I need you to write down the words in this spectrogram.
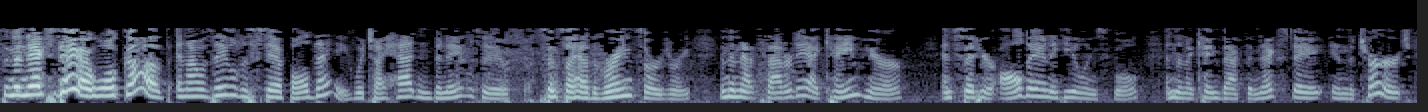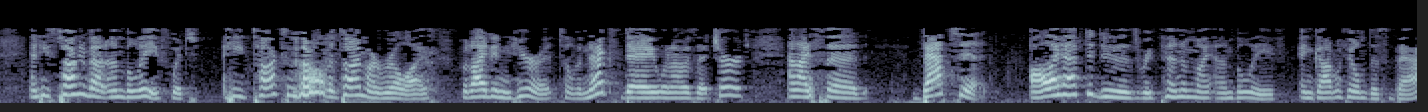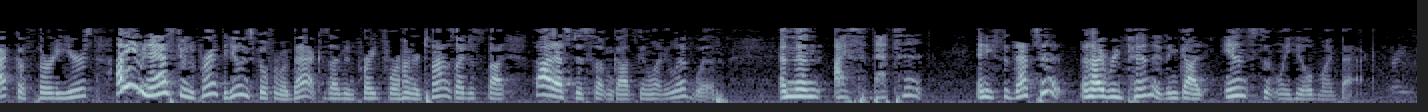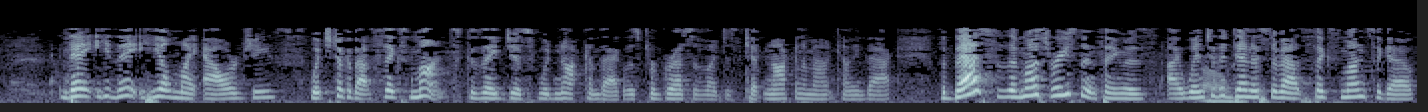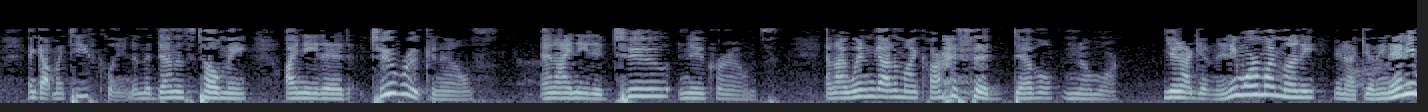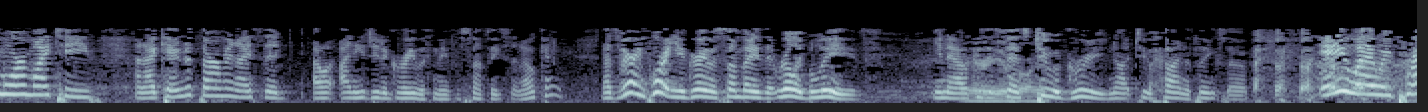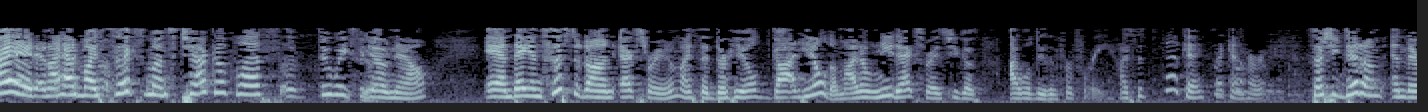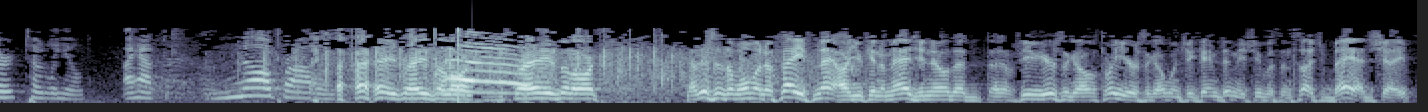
And the next day I woke up and I was able to stay up all day, which I hadn't been able to since I had the brain surgery. And then that Saturday I came here and sat here all day in a healing school. And then I came back the next day in the church and he's talking about unbelief, which he talks about all the time, I realize, but I didn't hear it till the next day when I was at church. And I said, that's it. All I have to do is repent of my unbelief, and God will heal this back of 30 years. I didn't even ask Him to pray at the healing school for my back because I've been prayed for a hundred times. I just thought, oh, that's just something God's going to let me live with. And then I said, that's it. And He said, that's it. And I repented, and God instantly healed my back. They, he, they healed my allergies, which took about six months because they just would not come back. It was progressive. I just kept knocking them out and coming back. The best, the most recent thing was I went to the oh. dentist about six months ago and got my teeth cleaned. And the dentist told me I needed two root canals and I needed two new crowns. And I went and got in my car. I said, Devil, no more. You're not getting any more of my money. You're not getting any more of my teeth. And I came to Thurman. I said, I, I need you to agree with me for something. He said, okay. Now it's very important you agree with somebody that really believes. You know, because it says to agree, not to kind of think so. anyway, we prayed, and I had my six months checkup last uh, two weeks ago now, and they insisted on X-raying them. I said they're healed. God healed them. I don't need X-rays. She goes, I will do them for free. I said, okay, that can't hurt. So she did them, and they're totally healed. I have no problem. hey, praise the Lord. Praise the Lord. Now, this is a woman of faith now. You can imagine, you know, that a few years ago, three years ago, when she came to me, she was in such bad shape,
